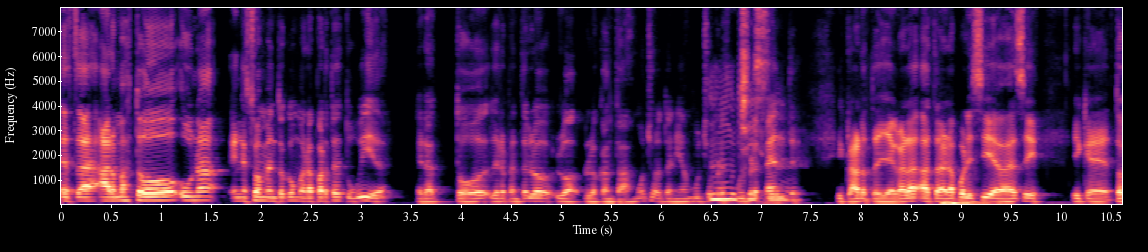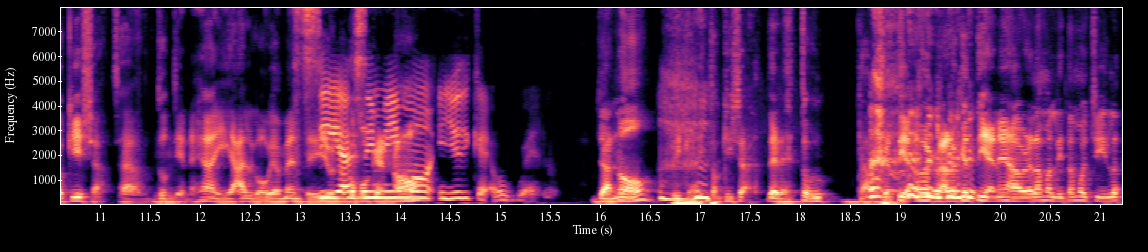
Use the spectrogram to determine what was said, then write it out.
estas armas todo una, en ese momento como era parte de tu vida, era todo, de repente lo, lo, lo cantabas mucho, lo tenías mucho muy Muchísimo. presente. Y claro, te llega a, a traer a la policía y vas a decir, y que toquilla, o sea, tú Ujú. tienes ahí algo, obviamente. y sí, uno como así que mismo. no, Y yo dije, oh, bueno. ya no. Y que "Ay, toquilla, eres tú. Claro que tienes, claro que tienes, abre la maldita mochila.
